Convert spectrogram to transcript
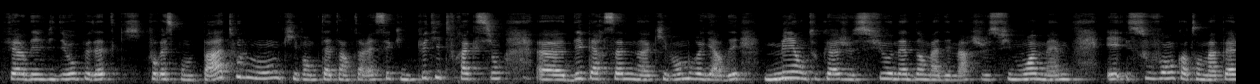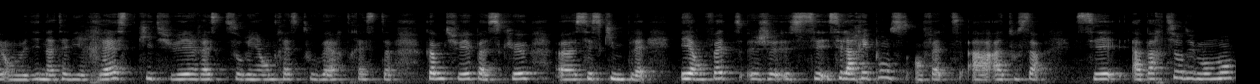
faire des vidéos peut-être qui correspondent pas à tout le monde, qui vont peut-être intéresser qu'une petite fraction euh, des personnes qui vont me regarder. Mais en tout cas je suis honnête dans ma démarche, je suis moi-même. Et souvent quand on m'appelle on me dit Nathalie reste qui tu es, reste souriante, reste ouverte, reste comme tu es parce que euh, c'est ce qui me plaît. Et en fait c'est la réponse en fait à tout ça c'est à partir du moment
